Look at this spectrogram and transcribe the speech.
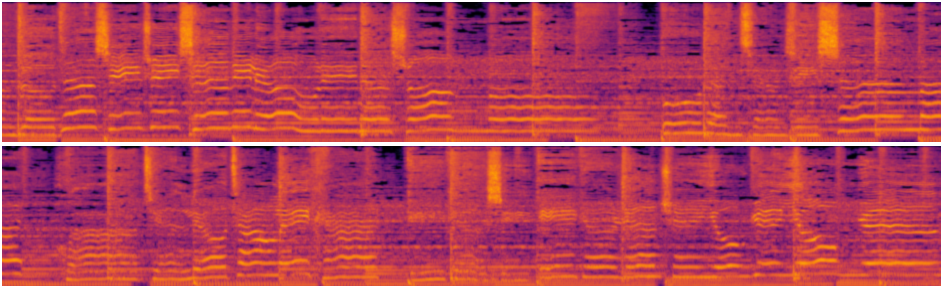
颤抖的心群是你流泪的双眸。无论曾经深埋，花田流淌泪海，一颗心一个人，却。永远，永远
